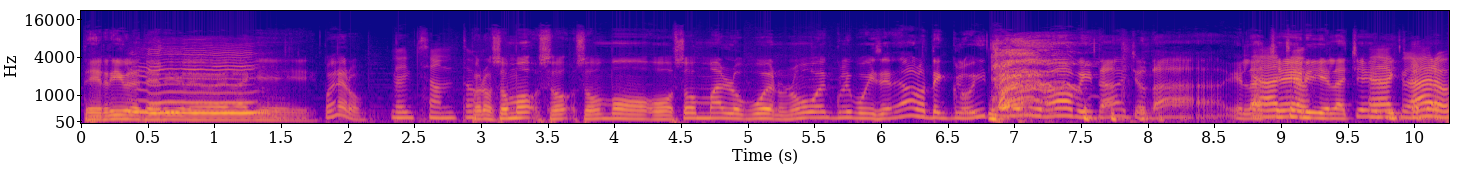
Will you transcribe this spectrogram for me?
terrible, terrible, la verdad que... Bueno, Ay, santo. pero somos, so- somos, o son más los buenos. No me voy a incluir porque dicen, ah, lo te incluiste ahí, papi, tacho, está. En la Tacho. cherry, en la cherry. Ah, claro.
